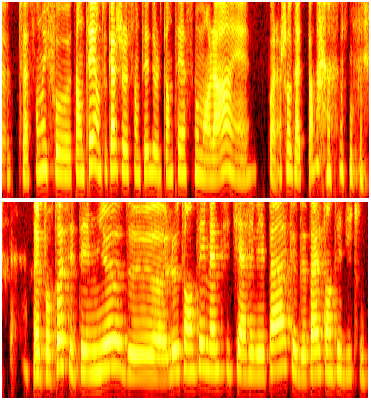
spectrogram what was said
de toute façon, il faut tenter. En tout cas, je le sentais de le tenter à ce moment-là. Et voilà, je regrette pas. et pour toi, c'était mieux de le tenter même si tu n'y arrivais pas que de pas le tenter du tout?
